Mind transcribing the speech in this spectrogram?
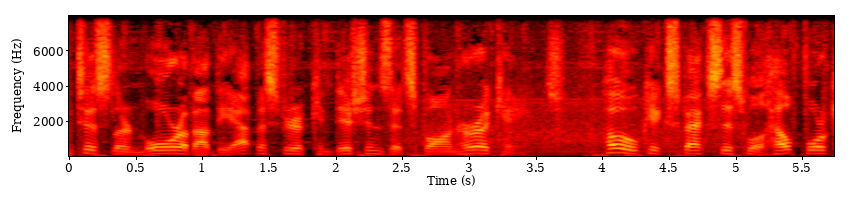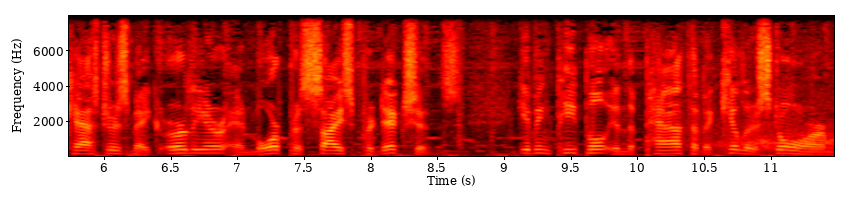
scientists learn more about the atmospheric conditions that spawn hurricanes. Hoke expects this will help forecasters make earlier and more precise predictions, giving people in the path of a killer storm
